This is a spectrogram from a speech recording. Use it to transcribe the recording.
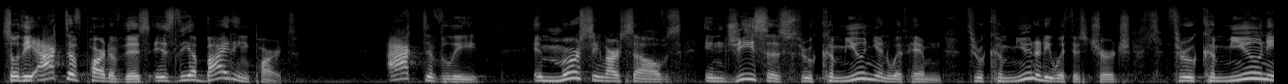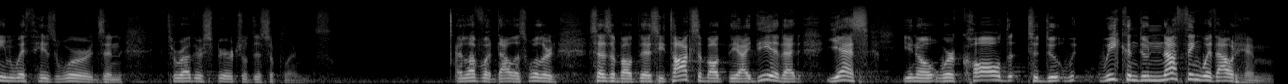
So the active part of this is the abiding part. Actively immersing ourselves in Jesus through communion with Him, through community with His church, through communing with His words, and through other spiritual disciplines. I love what Dallas Willard says about this. He talks about the idea that, yes, you know, we're called to do, we, we can do nothing without Him.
